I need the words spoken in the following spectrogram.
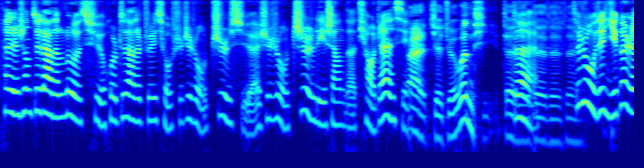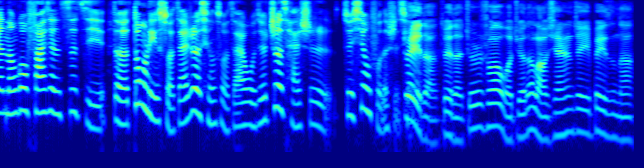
他人生最大的乐趣或者最大的追求是这种治学，是这种智力上的挑战性，哎，解决问题，对对。对对对对对，就是我觉得一个人能够发现自己的动力所在、热情所在，我觉得这才是最幸福的事情。对的，对的，就是说，我觉得老先生这一辈子呢，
